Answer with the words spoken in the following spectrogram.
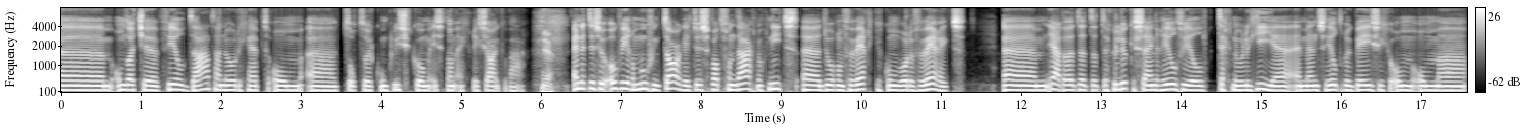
Um, omdat je veel data nodig hebt om uh, tot de conclusie te komen, is het dan echt recyclebaar? Ja. En het is ook weer een moving target. Dus wat vandaag nog niet uh, door een verwerker kon worden verwerkt. Um, ja, dat, dat, dat, gelukkig zijn er heel veel technologieën en mensen heel druk bezig om, om, uh,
